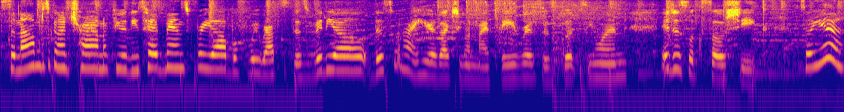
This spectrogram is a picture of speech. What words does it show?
So now I'm just going to try on a few of these headbands for y'all before we wrap up this video. This one right here is actually one of my favorites, this glitzy one. It just looks so chic. So yeah,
